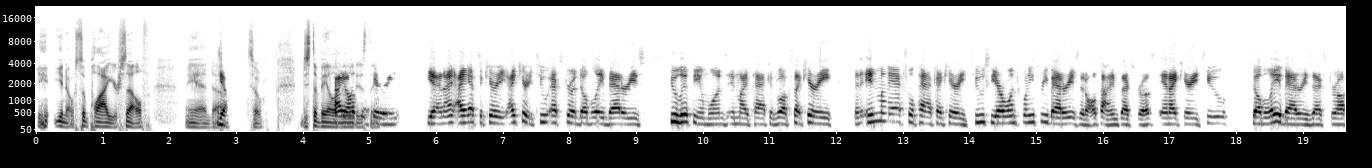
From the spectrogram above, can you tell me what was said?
you know supply yourself. And uh, yeah. so just availability is carry, yeah and I, I have to carry i carry two extra double a batteries two lithium ones in my pack as well because i carry and in my actual pack i carry two cr123 batteries at all times extras and i carry two double a batteries extra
